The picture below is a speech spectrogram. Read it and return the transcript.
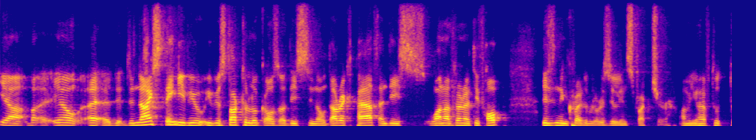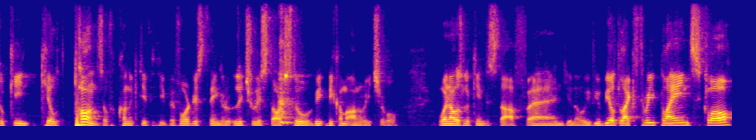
Yeah, but you know, uh, the, the, nice thing if you if you start to look also at this, you know, direct path and this one alternative hop, this is an incredibly resilient structure. I mean, you have to to key, kill tons of connectivity before this thing literally starts to be, become unreachable. When I was looking at the stuff, and you know, if you build like three planes, Clos,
